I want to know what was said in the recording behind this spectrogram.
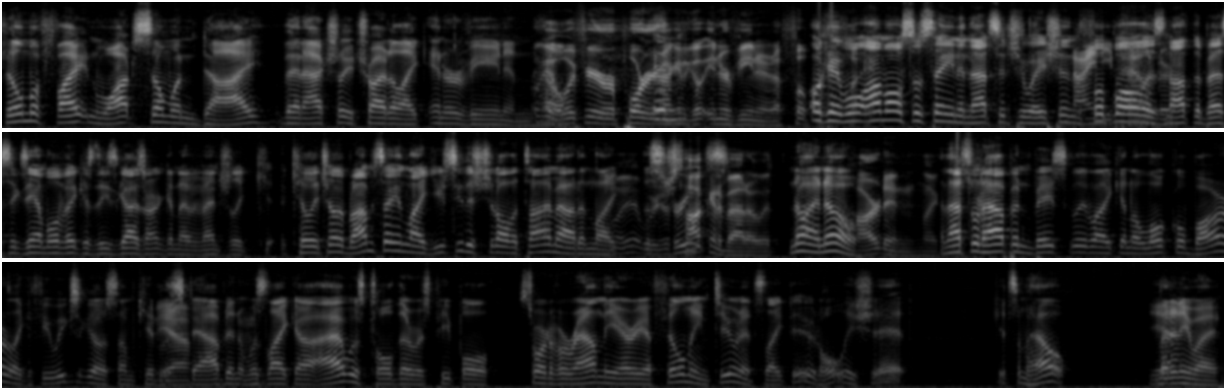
film a fight and watch someone die than actually try to like intervene and. Okay, help. well, if you're a reporter, you're not going to go intervene in a football. Okay, well, fight. I'm also saying in that situation, 90 football is pounder. not the best example of it because these guys aren't going to eventually ki- kill each other. But I'm saying like you see this shit all the time out in like Well, yeah, the we're just talking about it with No, I know. Harden. Like, And that's what happened basically like in a local bar like a few weeks ago. Some kid was Yeah. stabbed, and it was like uh, I was told there was people sort of around the area filming too, and it's like, dude, holy shit, get some help. Yeah. But anyway,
